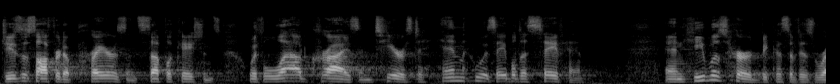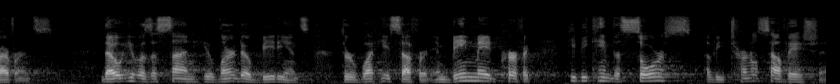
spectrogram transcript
Jesus offered up prayers and supplications with loud cries and tears to him who was able to save him. And he was heard because of his reverence. Though he was a son, he learned obedience through what he suffered. And being made perfect, he became the source of eternal salvation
